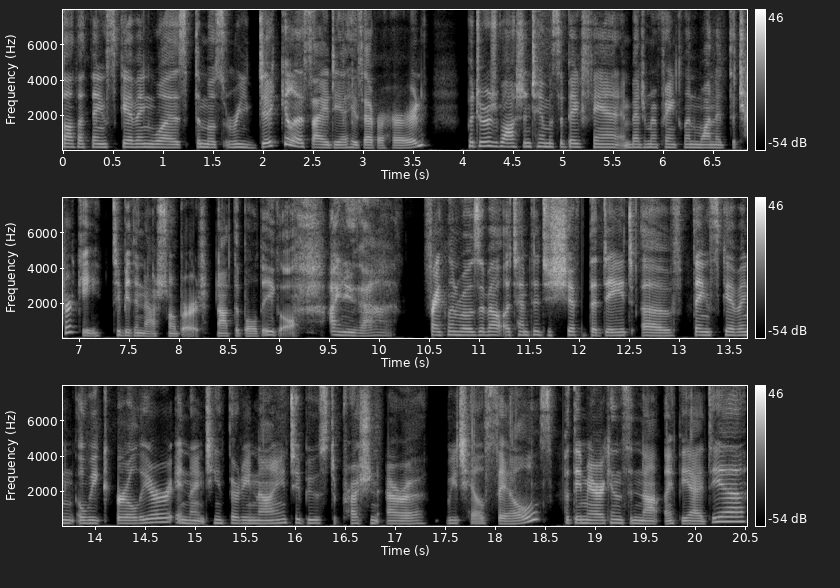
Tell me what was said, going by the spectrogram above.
thought that Thanksgiving was the most ridiculous idea he's ever heard. But George Washington was a big fan, and Benjamin Franklin wanted the turkey to be the national bird, not the bald eagle. I knew that. Franklin Roosevelt attempted to shift the date of Thanksgiving a week earlier in 1939 to boost Depression era retail sales, but the Americans did not like the idea.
